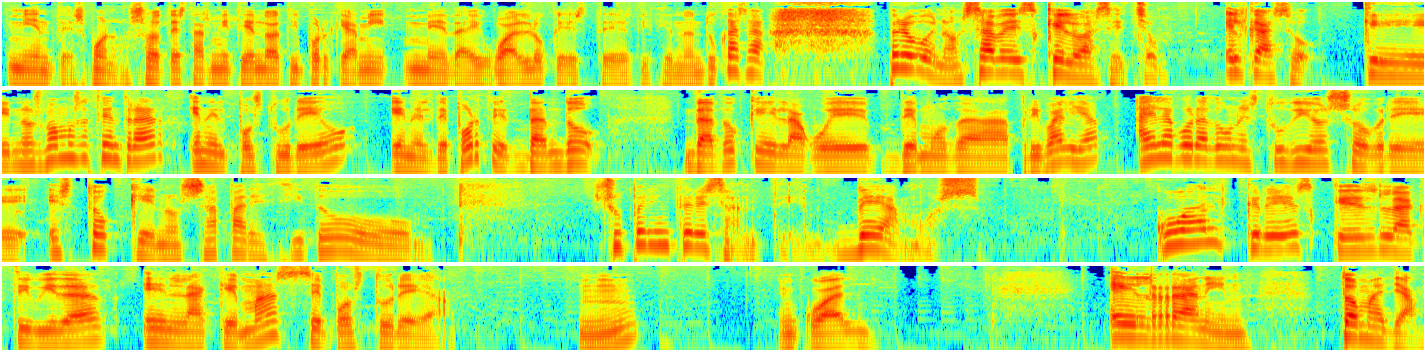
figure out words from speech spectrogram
mientes. Bueno, solo te estás mintiendo a ti porque a mí me da igual lo que estés diciendo en tu casa. Pero bueno, sabes que lo has hecho. El caso, que nos vamos a centrar en el postureo en el deporte, dado que la web de moda Privalia ha elaborado un estudio sobre esto que nos ha parecido súper interesante. Veamos. ¿Cuál crees que es la actividad en la que más se posturea? ¿Mm? ¿En cuál? El running. Toma ya.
